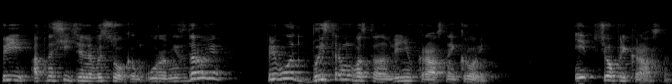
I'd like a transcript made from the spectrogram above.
при относительно высоком уровне здоровья приводят к быстрому восстановлению красной крови. И все прекрасно.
